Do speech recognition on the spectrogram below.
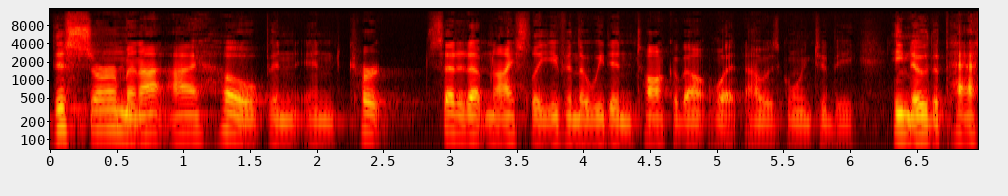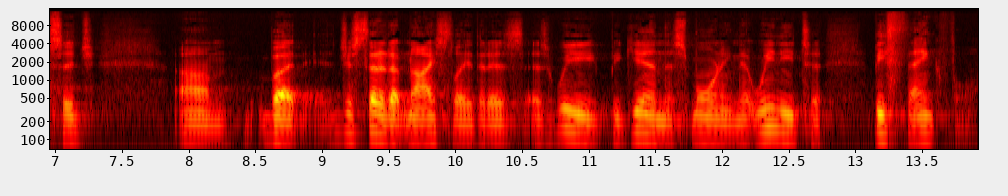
this sermon, I, I hope, and, and Kurt set it up nicely, even though we didn't talk about what I was going to be. He knew the passage, um, but just set it up nicely that as, as we begin this morning, that we need to be thankful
